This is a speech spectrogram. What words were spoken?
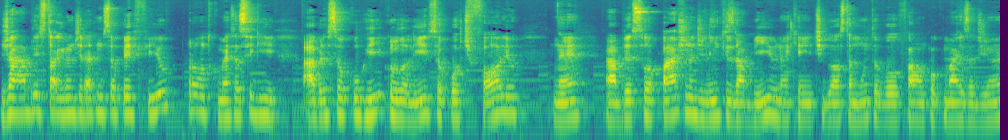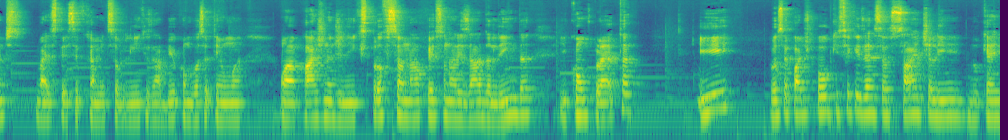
já abre o Instagram direto no seu perfil, pronto, começa a seguir. Abre o seu currículo ali, seu portfólio, né? Abre a sua página de links da bio, né? Que a gente gosta muito, eu vou falar um pouco mais adiante, mais especificamente sobre links da bio, como você tem uma uma página de links profissional, personalizada, linda e completa. E você pode pôr o que você quiser, seu site ali no QR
